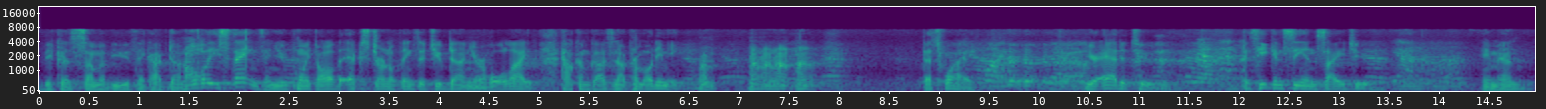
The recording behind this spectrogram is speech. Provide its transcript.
Because some of you think, I've done all these things, and you point to all the external things that you've done your whole life. How come God's not promoting me? That's why. Your attitude. Because He can see inside you. Amen.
